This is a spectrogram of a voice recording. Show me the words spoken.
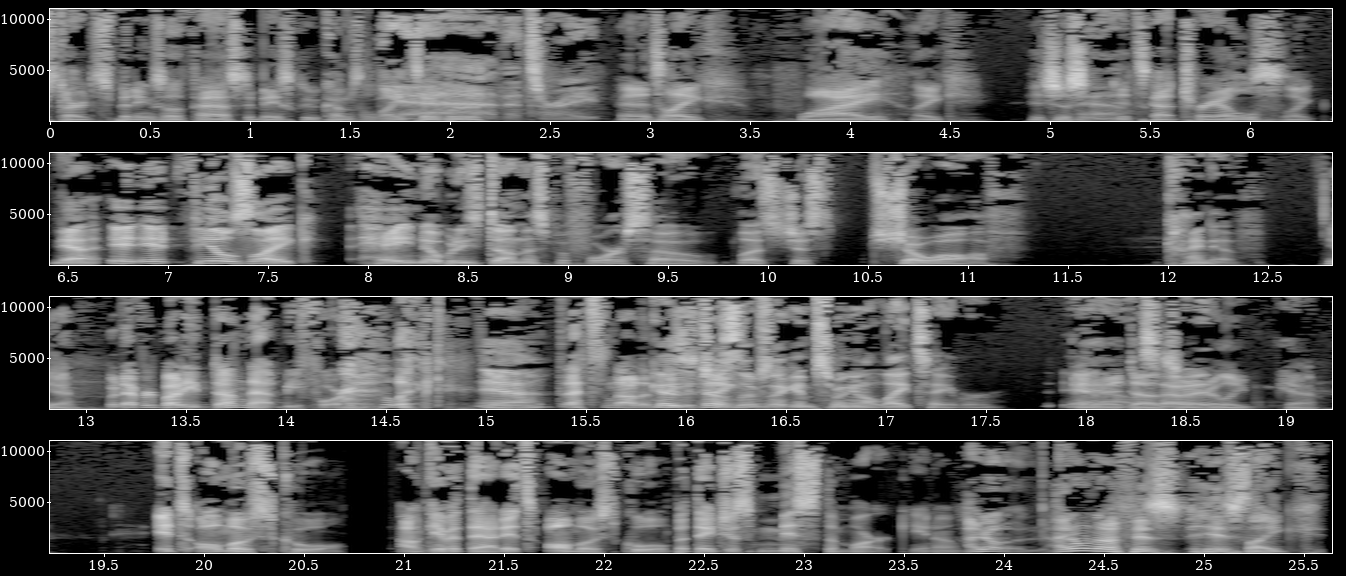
starts spinning so fast it basically becomes a lightsaber Yeah, that's right. and it's like why like it's just Yeah. it's got trails like Yeah, it it feels like hey, nobody's done this before, so let's just show off. Kind of. But everybody done that before. like, Yeah. that's not a new Because it thing. just looks like him swinging a lightsaber. yeah, know, it does so it it- really yeah it's almost cool. I'll give it that. It's almost cool, but they just missed the mark. You know. I don't I don't know if his his like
